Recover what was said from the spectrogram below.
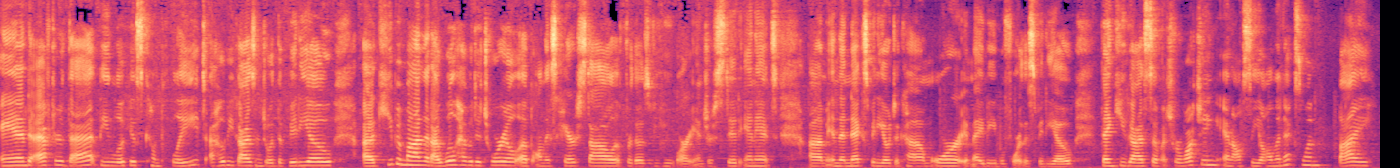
And after that, the look is complete. I hope you guys enjoyed the video. Uh, keep in mind that I will have a tutorial up on this hairstyle for those of you who are interested in it um, in the next video to come, or it may be before this video. Thank you guys so much for watching, and I'll see y'all in the next one. Bye!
